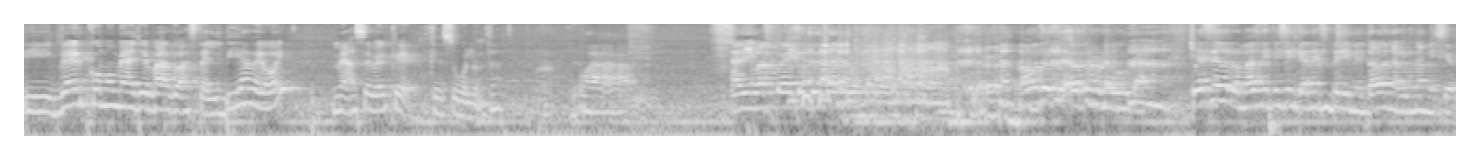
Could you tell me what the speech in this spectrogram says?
Y ver cómo me ha llevado hasta el día de hoy me hace ver que, que es su voluntad. Wow. Nadie más puede contestar. Vamos a hacer otra pregunta. ¿Qué ha sido lo más difícil que han experimentado en alguna misión?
